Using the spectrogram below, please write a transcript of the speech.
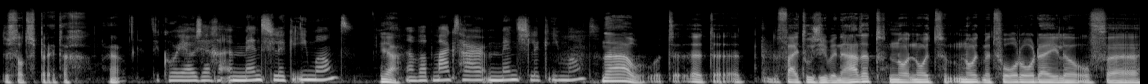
Dus dat is prettig. Ja. Ik hoor jou zeggen, een menselijk iemand. Ja. Nou, wat maakt haar menselijk iemand? Nou, het, het, het, het feit hoe ze je benadert. Nooit, nooit, nooit met vooroordelen. Of uh,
